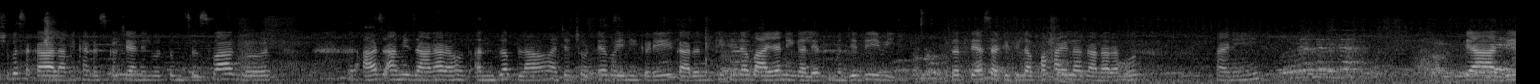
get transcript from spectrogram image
शुभ सकाळ. आम्ही खांडसकर चॅनेलवर तुमचं स्वागत. आज आम्ही जाणार आहोत अंजपला माझ्या छोट्या बहिणीकडे कारण की तिला बाया निघाल्यात म्हणजे देवी. तर त्यासाठी तिला पाहायला जाणार आहोत. आणि त्याआधी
